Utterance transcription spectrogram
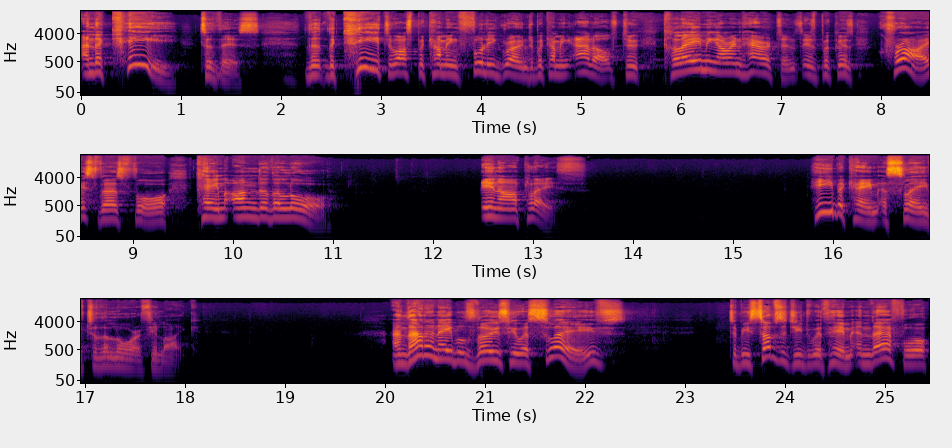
and the key to this, the, the key to us becoming fully grown, to becoming adults, to claiming our inheritance, is because Christ, verse 4, came under the law in our place. He became a slave to the law, if you like. And that enables those who are slaves to be substituted with him and therefore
